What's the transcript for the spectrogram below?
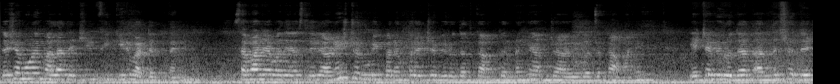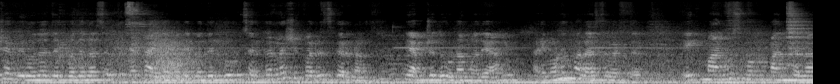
त्याच्यामुळे मला त्याची फिकीर वाटत नाही. समाजामध्ये असलेल्या अनिष्ट रूढी परंपरेच्या विरोधात काम करणं हे आमच्या आयोगाचं काम आहे. याच्या विरोधात अंधश्रद्धेच्या विरोधात जर बदल असेल तर त्या कायद्यामध्ये बदल करून सरकारला शिफारस करणं हे आमच्या धोरणामध्ये आहे. आणि म्हणून मला असं वाटतं एक माणूस म्हणून माणसाला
